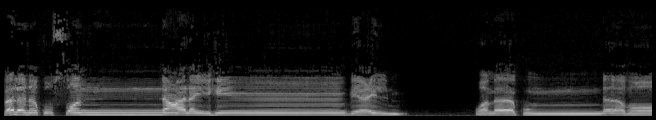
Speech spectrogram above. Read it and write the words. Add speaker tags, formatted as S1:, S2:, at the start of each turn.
S1: فلنقصن عليهم بعلم وما كنا غائبين.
